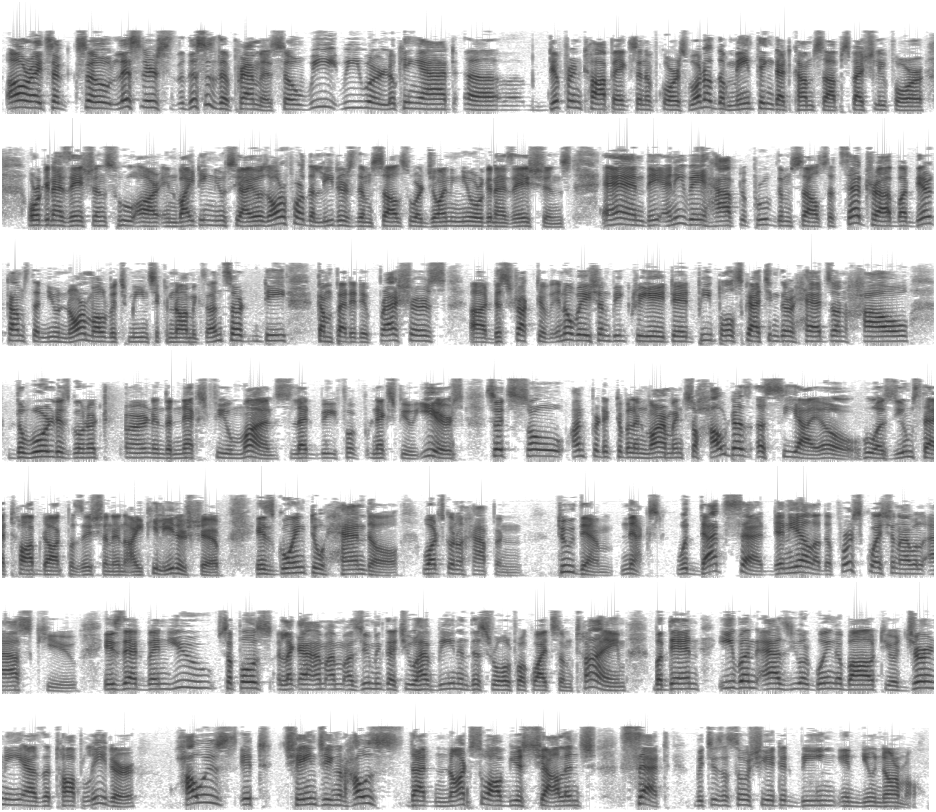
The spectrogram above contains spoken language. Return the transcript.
All right, so so listeners, this is the premise. So we we were looking at uh, different topics, and of course, one of the main thing that comes up, especially for organizations who are inviting new CIOs or for the leaders themselves who are joining new organizations, and they anyway have to prove themselves, etc. But there comes the new normal, which means economic uncertainty, competitive pressures, uh, destructive innovation being created, people scratching their heads on how the world is going to turn in the next few months, let be for next few years. So it's so unpredictable environment. So how does a CIO who assumes that top dog position in IT leadership is going to handle what's going to happen to them next. With that said, Daniela, the first question I will ask you is that when you suppose, like I'm, I'm assuming that you have been in this role for quite some time, but then even as you are going about your journey as a top leader, how is it changing and how is that not so obvious challenge set which is associated being in new normal?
